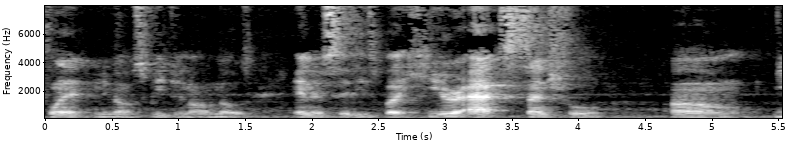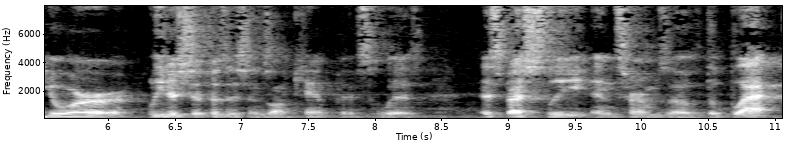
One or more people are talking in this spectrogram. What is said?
Flint. You know, speaking on those inner cities. But here at Central, um, your leadership positions on campus with especially in terms of the black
